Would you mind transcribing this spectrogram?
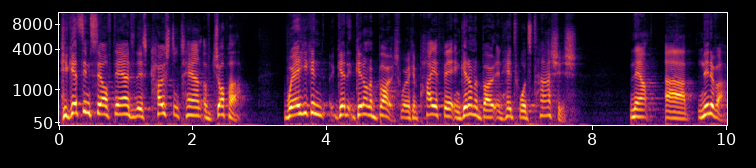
he gets himself down to this coastal town of Joppa, where he can get, get on a boat, where he can pay a fare and get on a boat and head towards Tarshish. Now, uh, Nineveh,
